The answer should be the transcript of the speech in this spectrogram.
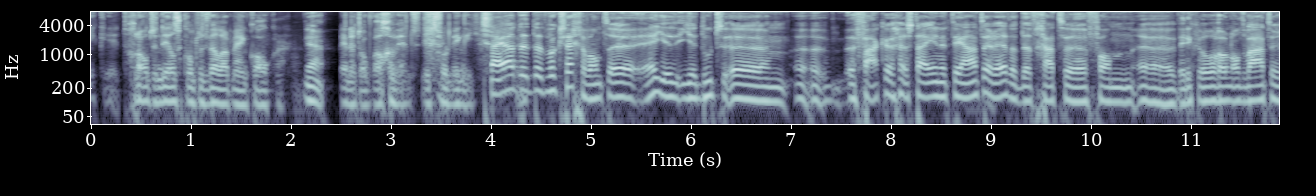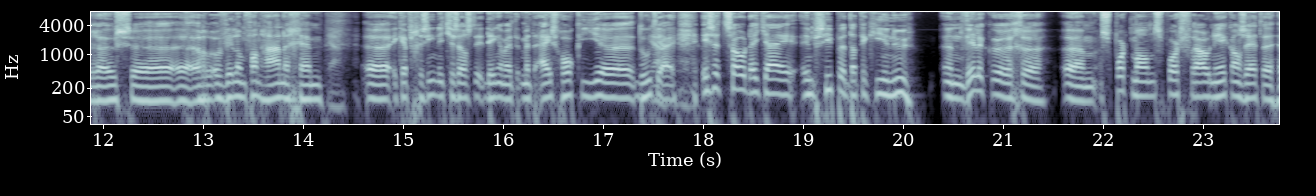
ik, het, grotendeels komt het wel uit mijn koker. Ja. Ik ben het ook wel gewend, dit soort dingetjes. Nou ja, dat, dat wil ik zeggen, want eh, je, je doet eh, eh, vaker sta je in het theater. Hè, dat, dat gaat eh, van, eh, weet ik wel, Ronald Waterreus, eh, eh, Willem van Hanegem. Ja. Eh, ik heb gezien dat je zelfs dingen met, met ijshockey eh, doet. Ja. Ja, is het zo dat jij in principe, dat ik hier nu een willekeurige ehm, sportman, sportvrouw neer kan zetten.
